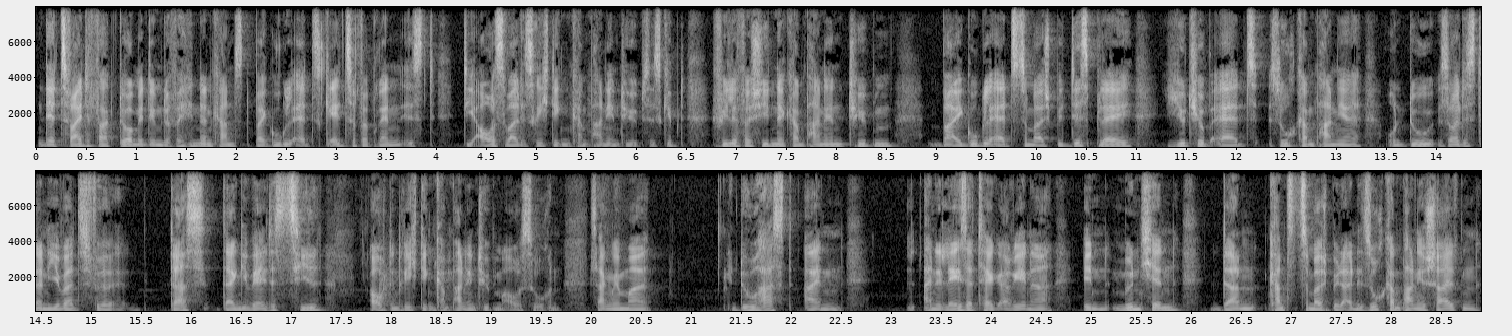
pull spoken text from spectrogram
Der zweite Faktor, mit dem du verhindern kannst, bei Google Ads Geld zu verbrennen, ist die Auswahl des richtigen Kampagnentyps. Es gibt viele verschiedene Kampagnentypen bei Google Ads, zum Beispiel Display, YouTube Ads, Suchkampagne und du solltest dann jeweils für das dein gewähltes Ziel auch den richtigen Kampagnentypen aussuchen. Sagen wir mal, du hast ein eine Lasertag-Arena in München, dann kannst du zum Beispiel eine Suchkampagne schalten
